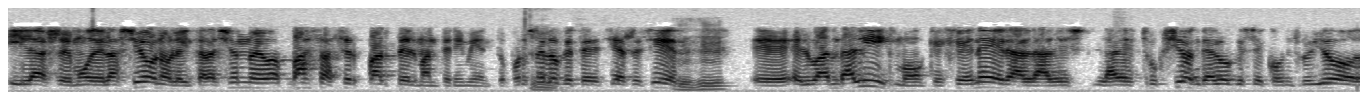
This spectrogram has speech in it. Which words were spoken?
y la remodelación o la instalación nueva pasa a ser parte del mantenimiento. Por eso es lo que te decía recién. Eh, el vandalismo que genera la, la destrucción de algo que se construyó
